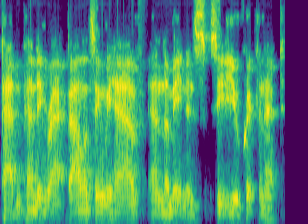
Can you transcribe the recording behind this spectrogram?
patent pending rack balancing we have and the maintenance CDU quick connect.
